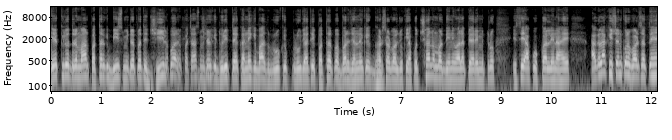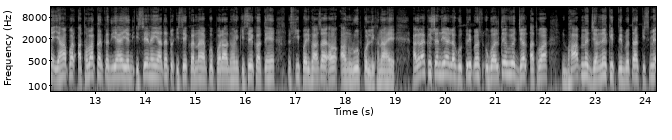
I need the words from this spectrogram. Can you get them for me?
एक किलो द्रव्यमान पत्थर की 20 मीटर प्रति झील पर 50 मीटर की दूरी तय करने के बाद रुक रुक जाती है पत्थर पर बर्फ़ जलने के घर्षण बल जो कि आपको छह नंबर देने वाला प्यारे मित्रों इसे आपको कर लेना है। अगला क्वेश्चन को बढ़ सकते हैं। यहाँ पर अथवा करके दिया है, यदि इसे नहीं आता तो इसे करना है आपको पराध्वनि किसे कहते हैं? उसकी परिभाषा और अनुरूप को लिखना है। अगला क्वेश्चन दिया है, लघुत्तरी प्रश्न, उबलते हुए जल अथवा भाप में जलने की तीव्रता किसमें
